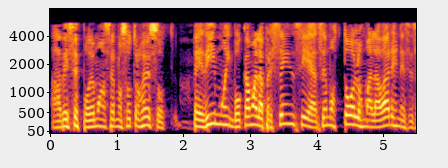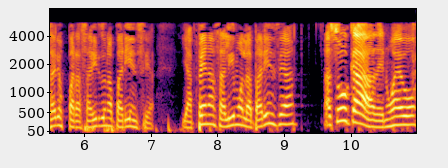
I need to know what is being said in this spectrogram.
a veces podemos hacer nosotros eso. Pedimos, invocamos a la presencia y hacemos todos los malabares necesarios para salir de una apariencia. Y apenas salimos de la apariencia, azúcar, de nuevo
